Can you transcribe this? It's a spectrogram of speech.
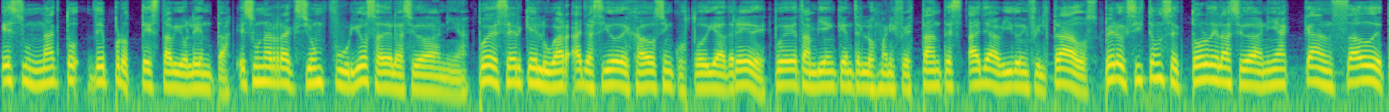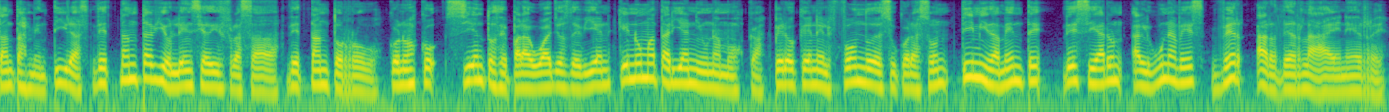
es un acto de protesta violenta, es una reacción furiosa de la ciudadanía. Puede ser que el lugar haya sido dejado sin custodia adrede, puede también que entre los manifestantes haya habido infiltrados, pero existe un sector de la ciudadanía cansado de tantas mentiras, de tanta violencia disfrazada, de tanto robo. Conozco cientos de paraguayos de bien que no matarían ni una mosca, pero que en el fondo de su corazón tímidamente desearon alguna vez ver arder la ANR.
